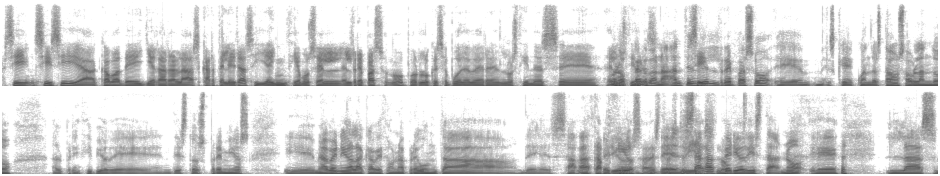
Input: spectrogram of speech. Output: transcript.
Sí, sí, sí, acaba de llegar a las carteleras y ya iniciamos el, el repaso, ¿no? Por lo que se puede ver en los cines. Eh, en bueno, los cines. perdona, antes sí. del repaso, eh, es que cuando estábamos hablando al principio de, de estos premios, eh, me ha venido a la cabeza una pregunta de sagaz, perio de, de sagaz ¿no? periodista. No, las,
